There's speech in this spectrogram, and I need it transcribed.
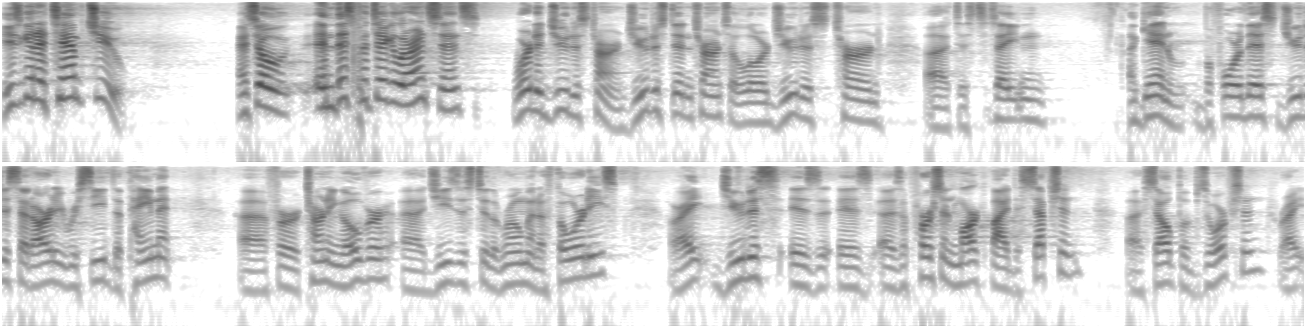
He's going to tempt you. And so, in this particular instance, where did Judas turn? Judas didn't turn to the Lord, Judas turned uh, to Satan. Again, before this, Judas had already received the payment uh, for turning over uh, Jesus to the Roman authorities. All right, Judas is, is, is a person marked by deception, uh, self absorption, right?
